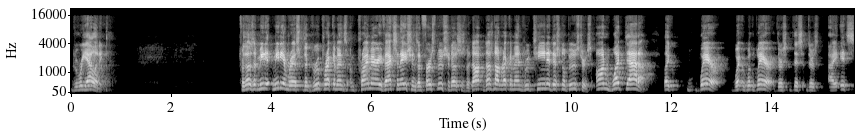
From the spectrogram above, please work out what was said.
the reality. For those at medium, medium risk, the group recommends primary vaccinations and first booster doses, but do, does not recommend routine additional boosters. On what data? Like where? Where? Where? There's this. There's. I, it's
